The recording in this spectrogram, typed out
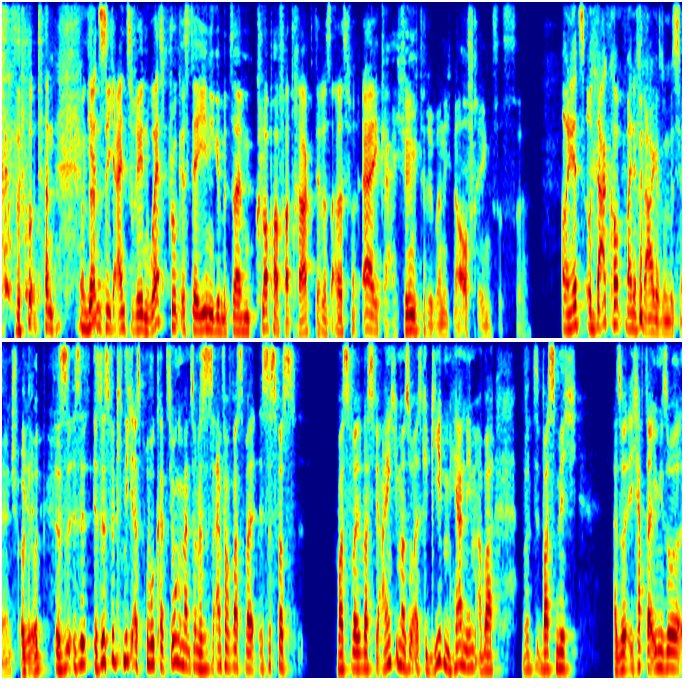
so, dann, und jetzt, dann sich einzureden, Westbrook ist derjenige mit seinem Kloppervertrag, der das alles von. Äh, egal, ich will mich darüber nicht mehr aufregen. Ist, äh und jetzt, und da kommt meine Frage so ein bisschen ins Spiel. Okay. Es, ist, es ist wirklich nicht als Provokation gemeint, sondern es ist einfach was, weil es ist was, was, was wir eigentlich immer so als gegeben hernehmen, aber was mich, also ich habe da irgendwie so,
